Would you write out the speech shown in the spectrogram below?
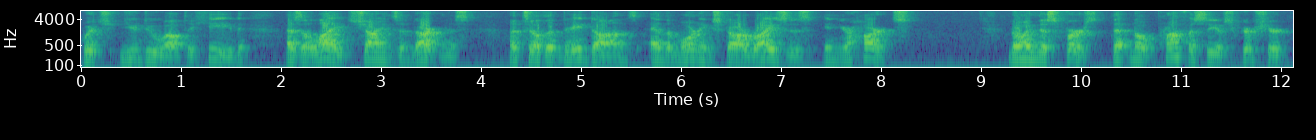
which you do well to heed, as a light shines in darkness until the day dawns and the morning star rises in your hearts. Knowing this first, that no prophecy of Scripture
